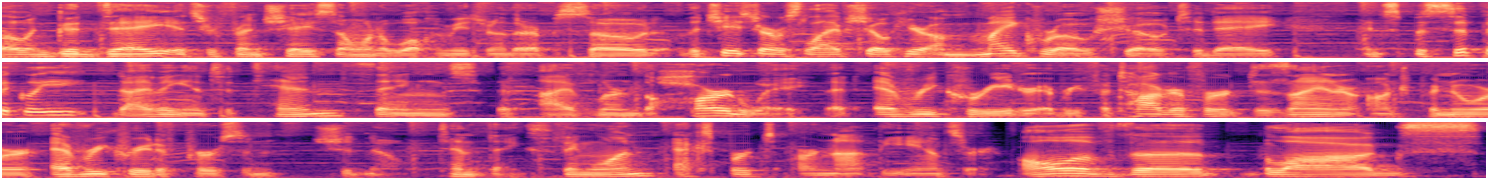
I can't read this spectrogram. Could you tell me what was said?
Hello and good day. It's your friend Chase. I want to welcome you to another episode of the Chase Jarvis Live Show here, a micro show today, and specifically diving into 10 things that I've learned the hard way that every creator, every photographer, designer, entrepreneur, every creative person should know. 10 things. Thing one experts are not the answer. All of the blogs,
